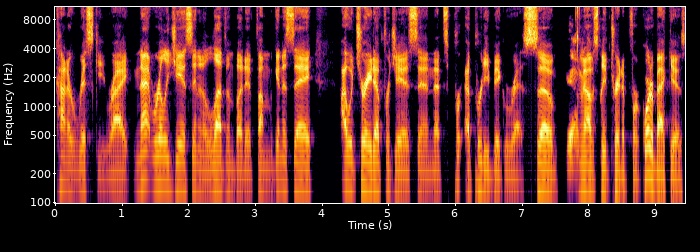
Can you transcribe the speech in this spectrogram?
kind of risky, right? Not really JSN at 11, but if I'm going to say I would trade up for JSN, that's pr- a pretty big risk. So, Yeah. and obviously trade up for a quarterback is.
